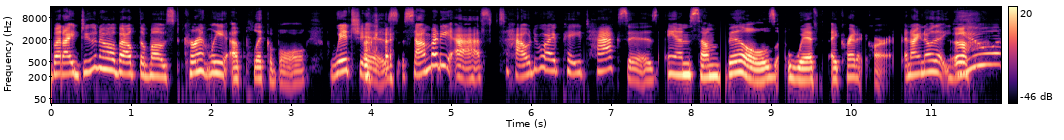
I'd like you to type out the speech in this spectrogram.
but I do know about the most currently applicable, which is okay. somebody asks, How do I pay taxes and some bills with a credit card? And I know that Ugh. you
